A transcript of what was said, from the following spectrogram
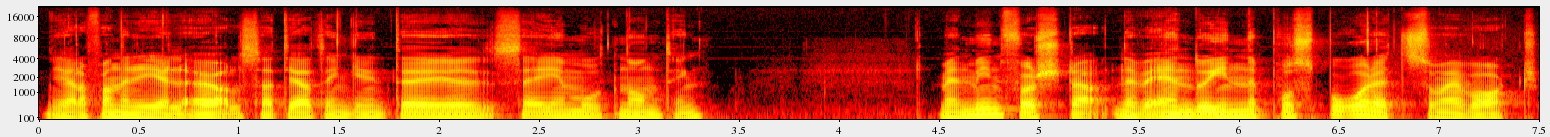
I alla fall när det gäller öl, så att jag tänker inte säga emot någonting. Men min första, när vi ändå är inne på spåret som har varit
